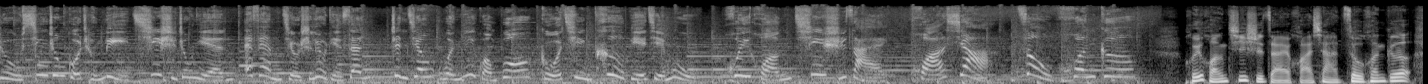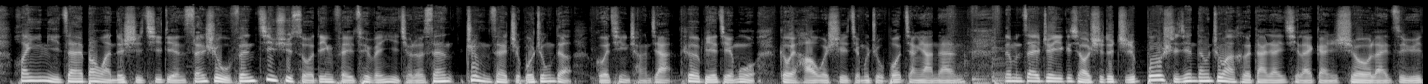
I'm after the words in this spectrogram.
祝新中国成立七十周年，FM 九十六点三镇江文艺广播国庆特别节目《辉煌七十载》，华夏奏欢歌。辉煌七十载，华夏奏欢歌。欢迎你在傍晚的十七点三十五分继续锁定翡翠文艺九六三正在直播中的国庆长假特别节目。各位好，我是节目主播蒋亚楠。那么在这一个小时的直播时间当中啊，和大家一起来感受来自于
